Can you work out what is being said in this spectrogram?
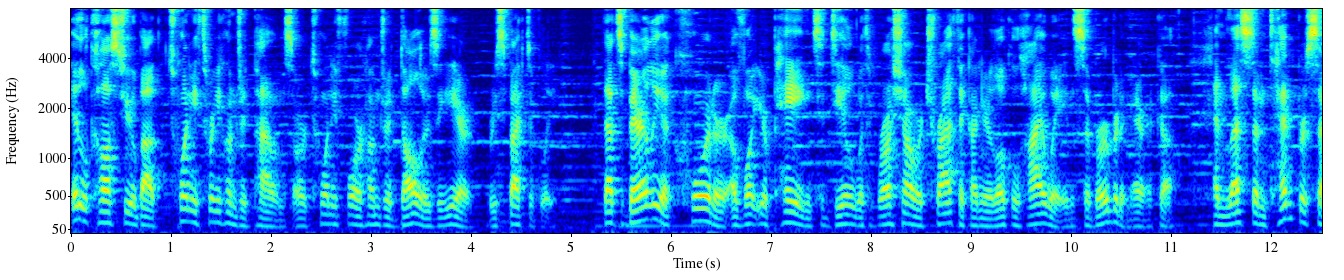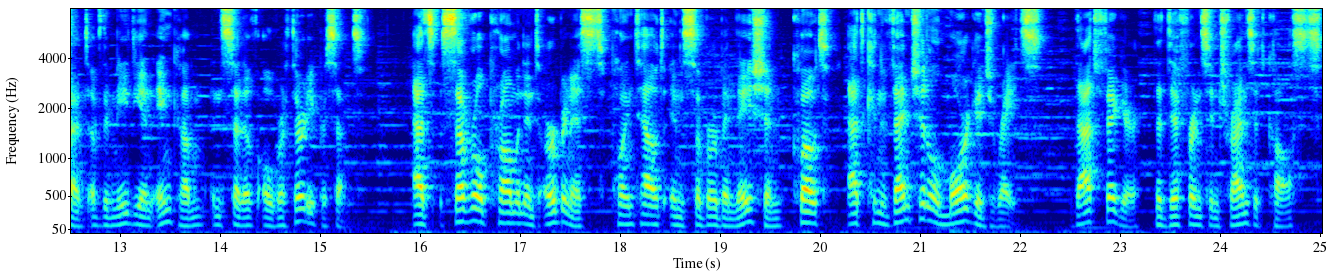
it'll cost you about £2,300 or $2,400 a year, respectively. That's barely a quarter of what you're paying to deal with rush hour traffic on your local highway in suburban America, and less than 10% of the median income instead of over 30%. As several prominent urbanists point out in Suburban Nation, quote, at conventional mortgage rates, that figure, the difference in transit costs,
